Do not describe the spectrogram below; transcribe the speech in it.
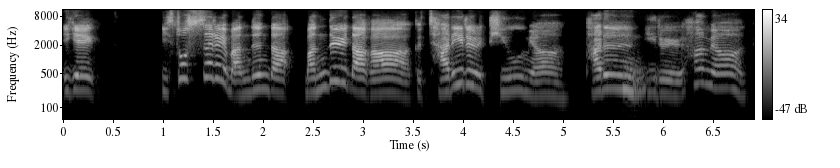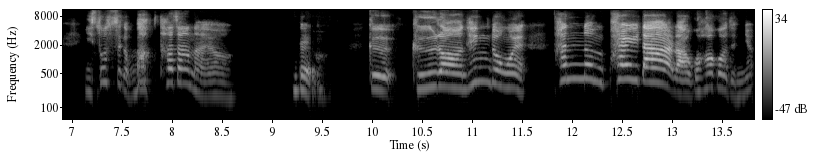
이게 이 소스를 만든다, 만들다가 그 자리를 비우면 다른 음. 일을 하면 이 소스가 막 타잖아요. 네. 그, 그런 행동을 한눈 팔다라고 하거든요.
